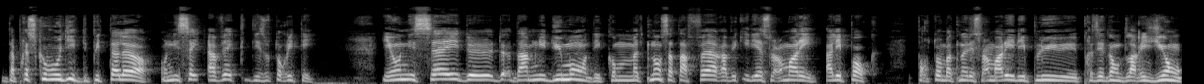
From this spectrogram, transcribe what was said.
d'après ce que vous dites depuis tout à l'heure, on essaye avec des autorités et on essaye de, d'amener du monde. Et comme maintenant cette affaire avec Ilyas Omari à l'époque, pourtant maintenant Ilyas Omari il est plus président de la région.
